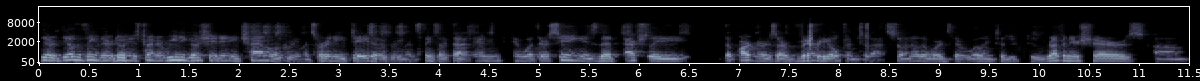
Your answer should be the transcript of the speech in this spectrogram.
the other thing they're doing is trying to renegotiate any channel agreements or any data agreements, things like that. And and what they're seeing is that actually the partners are very open to that. So in other words, they're willing to do revenue shares, um,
